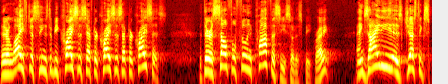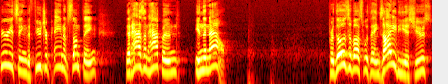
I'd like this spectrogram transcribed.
Their life just seems to be crisis after crisis after crisis. That they're a self-fulfilling prophecy so to speak right? Anxiety is just experiencing the future pain of something that hasn't happened in the now. For those of us with anxiety issues,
